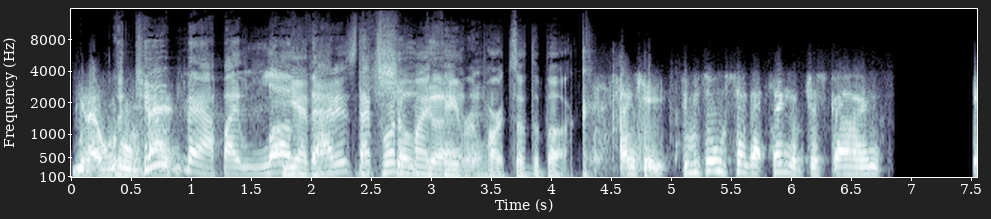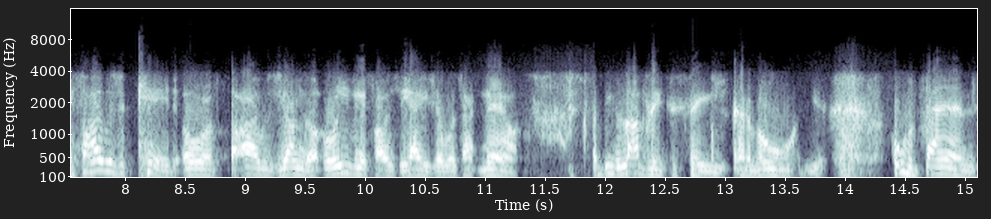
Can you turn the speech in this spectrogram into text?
you know, all The the tube bands. map, I love yeah, that. that is that's, one so of my good. favorite parts of the book. Thank you. There was also that thing of just going, if I was a kid or I was younger or even if I was the age I was at now, it'd be lovely to see kind of all all the bands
